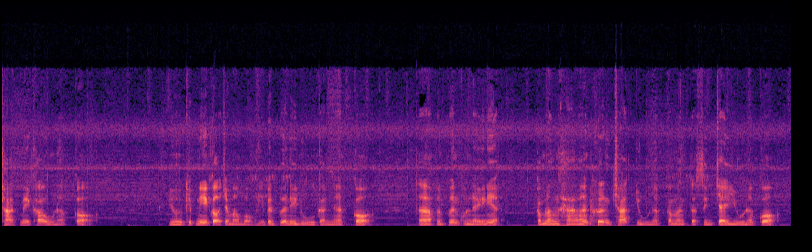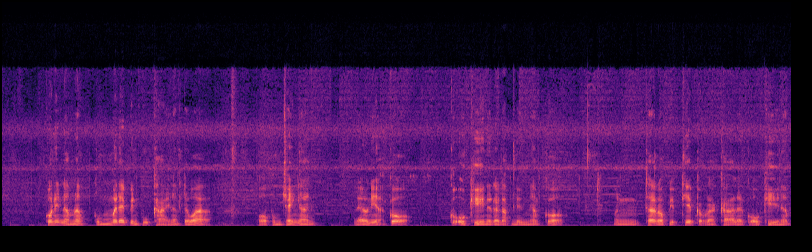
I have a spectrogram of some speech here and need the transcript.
ชาร์จไม่เข้านะครับ ก็ เดี๋ยวคลิปนี้ก็จะมาบอกให้เพื่อนๆได้ดูกันนะครับ ก็ถ้าเพื่อนๆคนไหนเนี่ยกำลังหาเครื่องชาร์จอยู่นะครับกำลังตัดสินใจอยู่นะครับก็ก็แนะนำนะผมไม่ได้เป็นผู้ขายนะแต่ว่าพอผมใช้งานแล้วเนี่ยก็ ก็โอเคในระดับหนึ่งนะครับก็มันถ้าเราเปรียบเทียบกับราคาแล้วก็โอเคนะครับ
